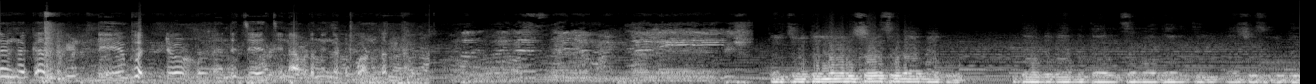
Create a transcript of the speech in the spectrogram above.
ഞങ്ങൾക്ക് അത് കിട്ടിയേ പറ്റുള്ളൂ. എന്റെ ചേച്ചിനെ അവിടെ നിങ്ങോട്ട് കൊണ്ടുവന്നു. എല്ലാ വിശ്വാസികളാകും പിതാവിന്റെ കാരണത്താൽ സമാധാനത്തിൽ ആശ്വസിക്കട്ടെ.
